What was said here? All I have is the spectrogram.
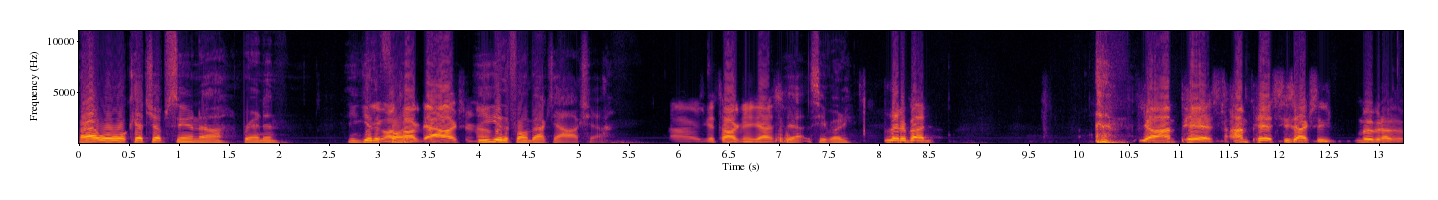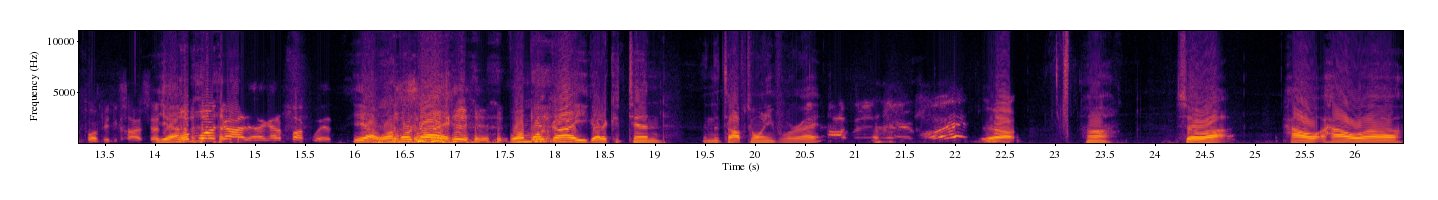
All right. Well, we'll catch up soon, uh, Brandon. You can get you the want to phone. talk to Alex or You no? can get the phone back to Alex. Yeah. All right, it's good talking to you guys. Yeah. See you, buddy. Later, bud. Yo, I'm pissed. I'm pissed. He's actually moving up to the 450 class. That's Yeah? one more guy that I gotta fuck with. Yeah. One more guy. one more guy. You got to contend in the top 20 for, right? Yeah. Huh. So, uh, how how uh,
